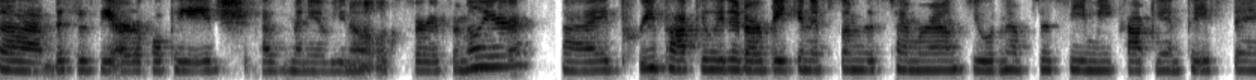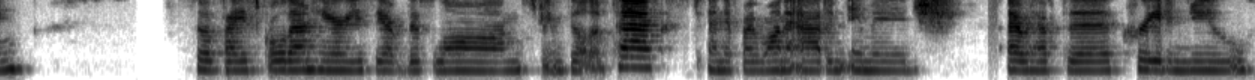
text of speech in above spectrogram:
Uh, this is the article page. As many of you know, it looks very familiar. I pre-populated our bacon ipsum this time around, so you wouldn't have to see me copy and pasting. So if I scroll down here, you see I have this long stream field of text. And if I want to add an image, I would have to create a new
